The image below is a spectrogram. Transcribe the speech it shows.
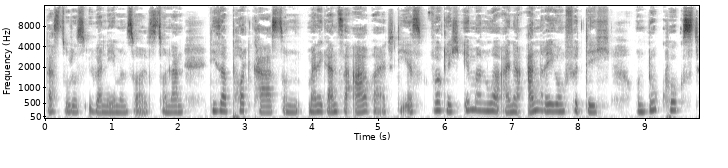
dass du das übernehmen sollst, sondern dieser Podcast und meine ganze Arbeit, die ist wirklich immer nur eine Anregung für dich und du guckst,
